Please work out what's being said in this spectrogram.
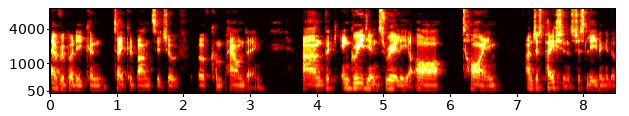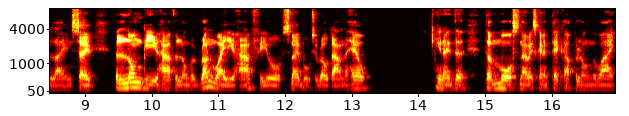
everybody can take advantage of, of compounding. And the ingredients really are time and just patience, just leaving it alone. So the longer you have, the longer runway you have for your snowball to roll down the hill, you know, the the more snow it's going to pick up along the way.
